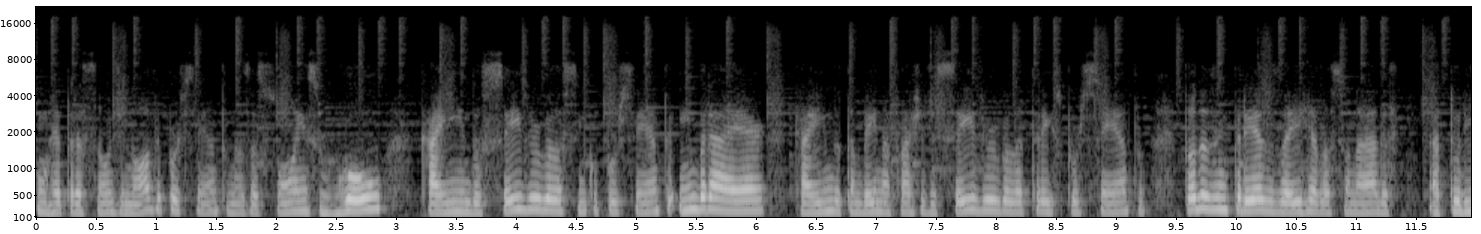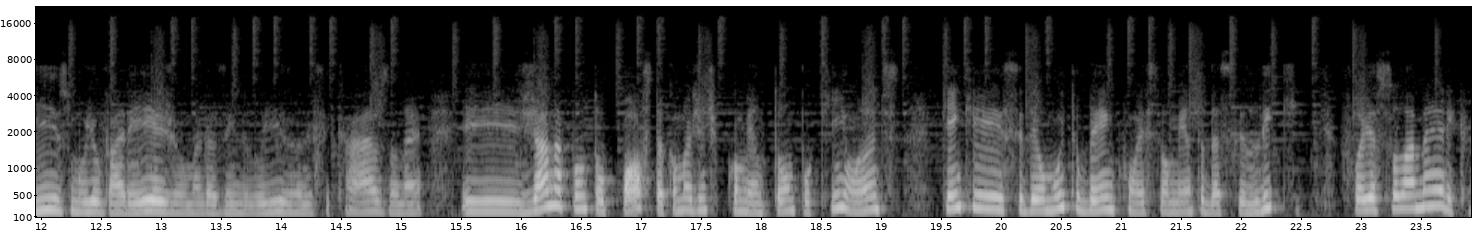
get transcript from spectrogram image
com retração de 9% nas ações, Gol caindo 6,5%, Embraer caindo também na faixa de 6,3%, todas as empresas aí relacionadas a turismo e o varejo, o Magazine Luiza nesse caso, né? E já na ponta oposta, como a gente comentou um pouquinho antes, quem que se deu muito bem com esse aumento da Selic foi a Sul América,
